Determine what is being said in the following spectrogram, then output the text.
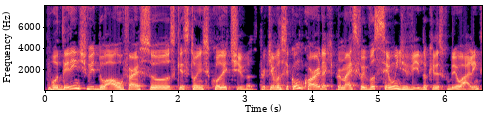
poder individual versus questões coletivas. Porque você concorda que por mais que foi você o indivíduo que descobriu aliens,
